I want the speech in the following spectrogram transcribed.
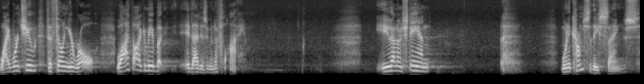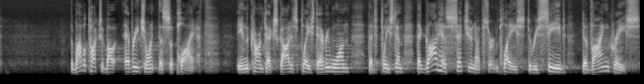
Why weren't you fulfilling your role? Well, I thought it could be, but that isn't going to fly. You got to understand when it comes to these things, the Bible talks about every joint that supplieth in the context, God has placed everyone that's pleased Him, that God has set you in a certain place to receive divine grace,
